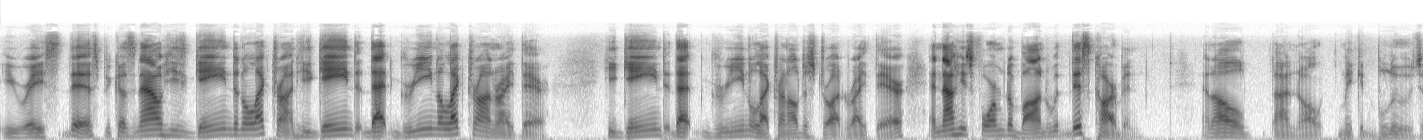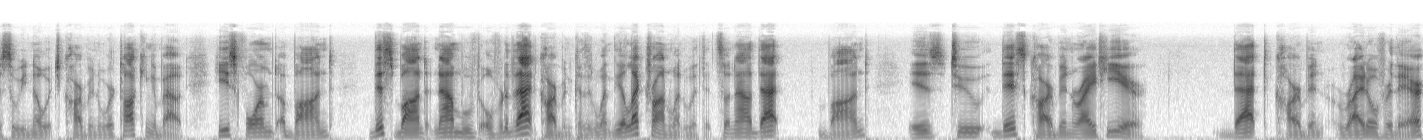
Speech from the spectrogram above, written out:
erase this because now he's gained an electron. He gained that green electron right there. He gained that green electron. I'll just draw it right there. And now he's formed a bond with this carbon. And I'll, I don't know, I'll make it blue just so we know which carbon we're talking about. He's formed a bond. This bond now moved over to that carbon because it went, the electron went with it. So now that bond is to this carbon right here. That carbon right over there,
